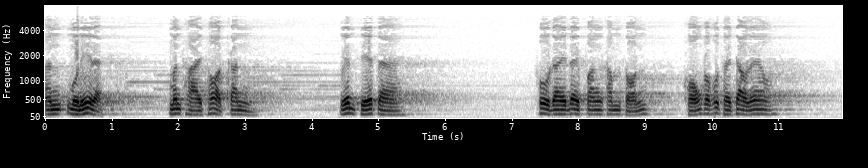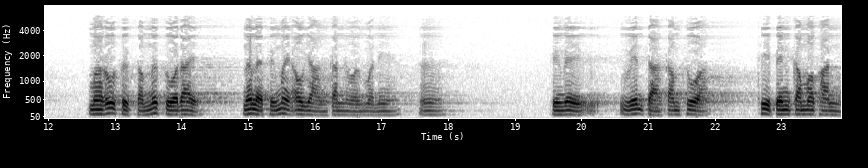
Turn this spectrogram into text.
อันหมู่นี้แหละ มันถ่ายทอดกัน เว้นเสียแต่ ผู้ใดได้ฟังคำสอนของพระพุทธเจ้าแล้ว มารู้สึกสำนึกตัวได้ นั่นแหละถึงไม่เอาอย่างกันวันวันนี้จึงได้เว้นจากกรรมชั่ว ที่เป็นกรรมพันธ์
